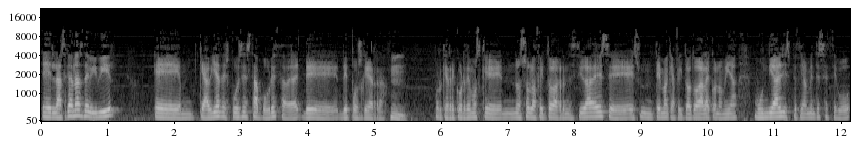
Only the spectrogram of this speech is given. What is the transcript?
eh, las ganas de vivir eh, que había después de esta pobreza de, de- de posguerra. Hmm. Porque recordemos que no solo afectó a las grandes ciudades, eh, es un tema que afectó a toda la economía mundial y especialmente se cebó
